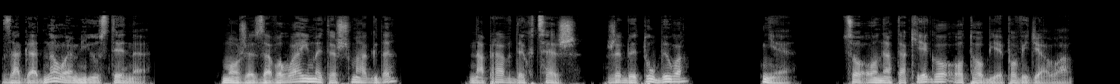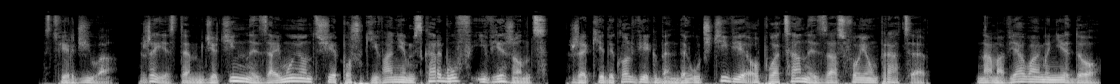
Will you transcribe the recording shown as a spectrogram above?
Zagadnąłem Justynę. Może zawołajmy też Magdę? Naprawdę chcesz, żeby tu była? Nie. Co ona takiego o tobie powiedziała? Stwierdziła, że jestem dziecinny zajmując się poszukiwaniem skarbów i wierząc, że kiedykolwiek będę uczciwie opłacany za swoją pracę. Namawiała mnie do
